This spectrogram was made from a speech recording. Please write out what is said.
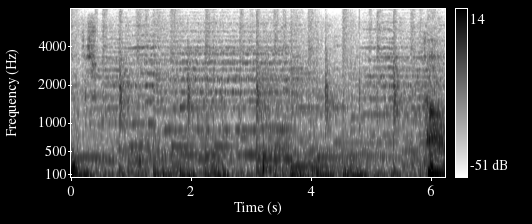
This- Uh,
